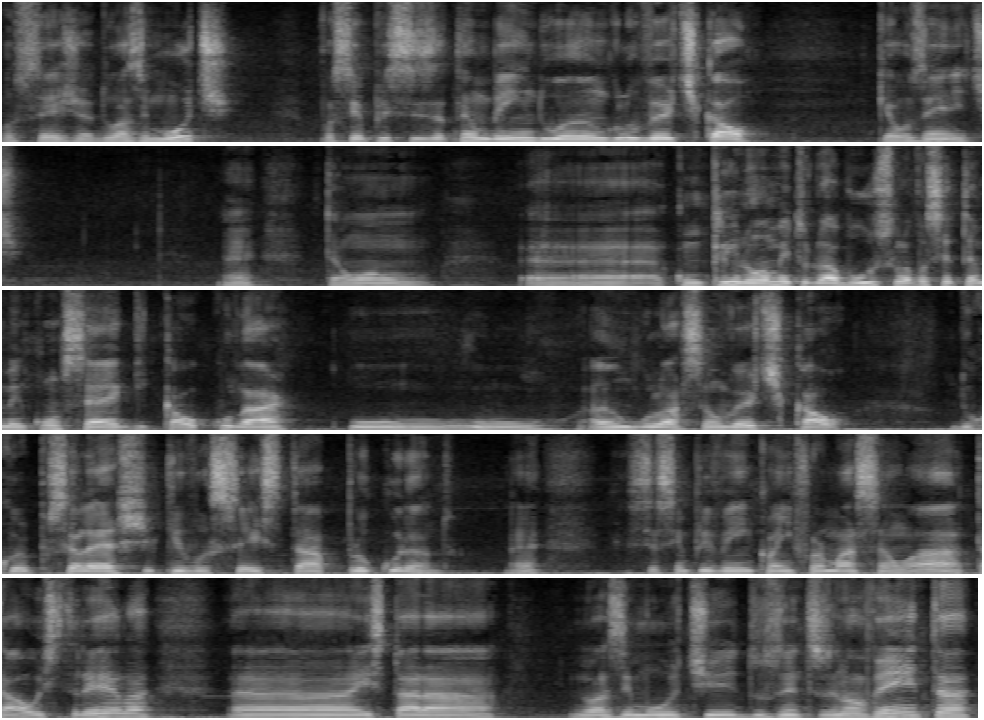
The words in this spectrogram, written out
ou seja, do azimuth, você precisa também do ângulo vertical, que é o zenith. Né? Então, é, com o clinômetro da bússola, você também consegue calcular o, o, a angulação vertical do corpo celeste que você está procurando. Né? Você sempre vem com a informação, ah, tal estrela ah, estará no azimuth 290,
